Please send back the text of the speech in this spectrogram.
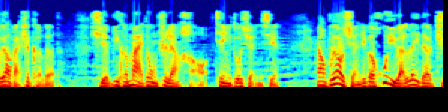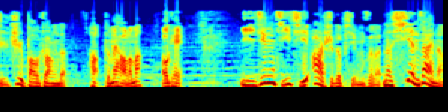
不要百事可乐的，雪碧和脉动质量好，建议多选一些。然后不要选这个会员类的纸质包装的。好，准备好了吗？OK，已经集齐二十个瓶子了。那现在呢？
